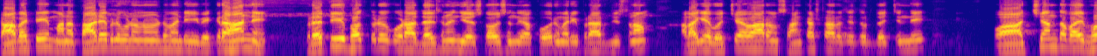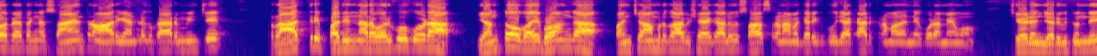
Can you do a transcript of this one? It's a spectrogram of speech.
కాబట్టి మన తాడేపల్లిగూడెంలో ఉన్నటువంటి ఈ విగ్రహాన్ని ప్రతి భక్తుడు కూడా దర్శనం చేసుకోవాల్సిందిగా కోరి మరీ ప్రార్థిస్తున్నాం. అలాగే వచ్చే వారం సంకష్టార చతుర్థి వచ్చింది. అత్యంత వైభవపేతంగా సాయంత్రం ఆరు గంటలకు ప్రారంభించి రాత్రి పదిన్నర వరకు కూడా ఎంతో వైభవంగా పంచామృతాభిషేకాలు సహస్రనామ గరిక పూజ కార్యక్రమాలన్నీ కూడా మేము చేయడం జరుగుతుంది.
